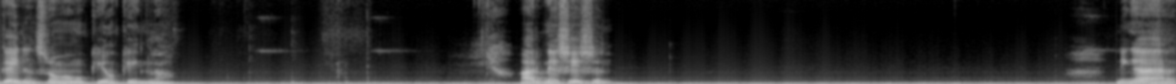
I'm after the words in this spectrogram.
கைடன்ஸ் ரொம்ப முக்கியம் ஓகேங்களா ஆர்கனைசேஷன் நீங்கள்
